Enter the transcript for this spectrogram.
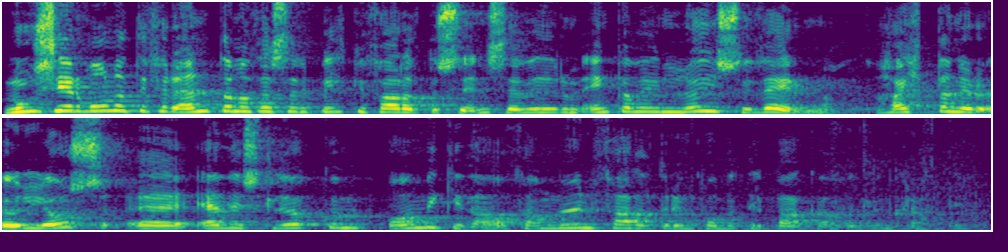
Nú sér vonandi fyrir endan á þessari bylgu faraldusins en við erum enga veginn laus við veiruna. Hættan er augljós, eh, ef við slökum ómikið á þá mun faraldurinn koma tilbaka á fullum krafti.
